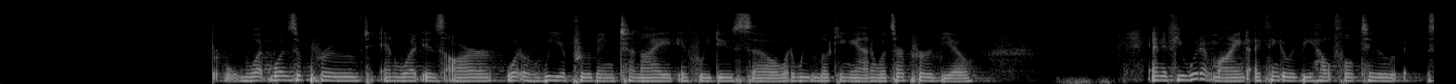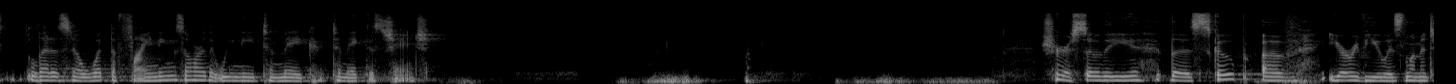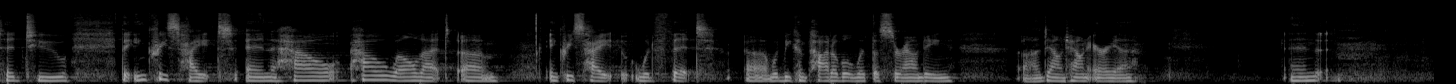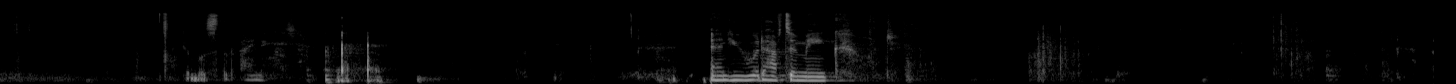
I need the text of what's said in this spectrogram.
What was approved and what is our, what are we approving tonight if we do so? What are we looking at and what's our purview? And if you wouldn't mind, I think it would be helpful to let us know what the findings are that we need to make to make this change. Sure, so the, the scope of your review is limited to the increased height and how, how well that um, increased height would fit, uh, would be compatible with the surrounding uh, downtown area. And I can list the findings. And you would have to make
